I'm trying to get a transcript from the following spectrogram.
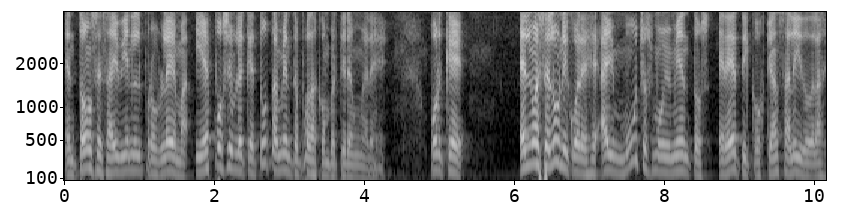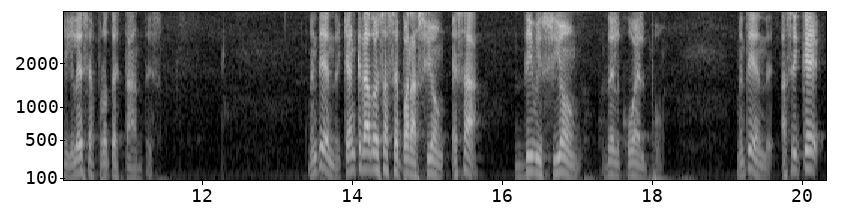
entonces ahí viene el problema y es posible que tú también te puedas convertir en un hereje. Porque él no es el único hereje, hay muchos movimientos heréticos que han salido de las iglesias protestantes. ¿Me entiendes? Que han creado esa separación, esa división del cuerpo. ¿Me entiendes? Así que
